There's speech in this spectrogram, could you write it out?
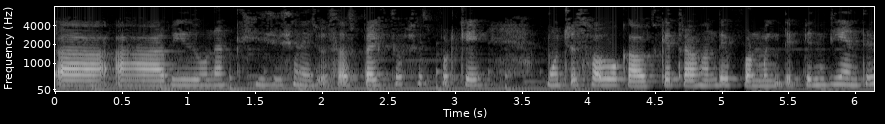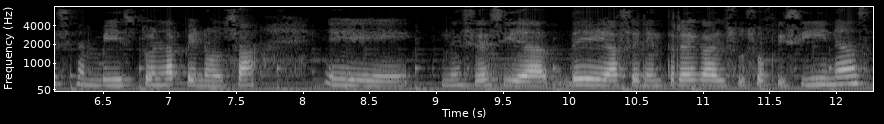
ha, ha, habido una crisis en esos aspectos, es porque muchos abogados que trabajan de forma independiente se han visto en la penosa eh, necesidad de hacer entrega de sus oficinas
